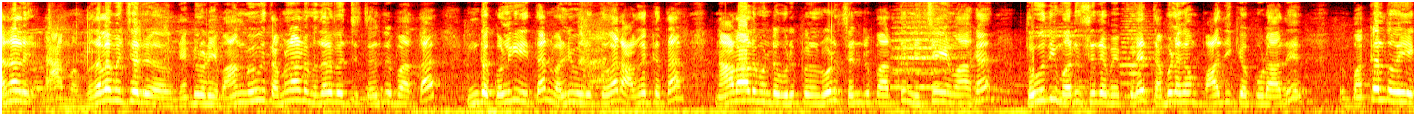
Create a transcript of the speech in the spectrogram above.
அதனால் நாம் முதலமைச்சர் எங்களுடைய மாண்புமிகு தமிழ்நாடு முதலமைச்சர் சென்று பார்த்தால் இந்த கொள்கையைத்தான் வலியுறுத்துவார். அதற்குத்தான் நாடாளுமன்ற உறுப்பினர்களோடு சென்று பார்த்து நிச்சயமாக தொகுதி மறுசீரமைப்பிலே தமிழகம் பாதிக்கக்கூடாது. மக்கள் தொகையை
